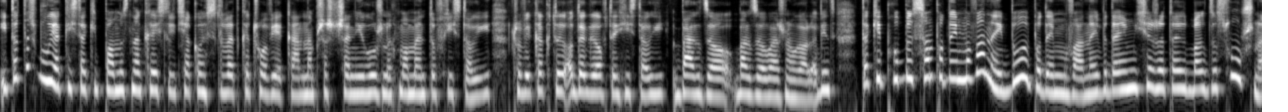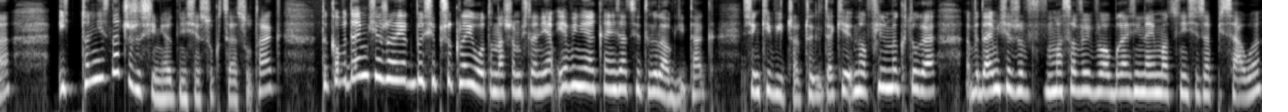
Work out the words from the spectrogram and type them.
I to też był jakiś taki pomysł nakreślić jakąś sylwetkę człowieka na przestrzeni różnych momentów historii. Człowieka, który odegrał w tej historii bardzo, bardzo ważną rolę. Więc takie próby są podejmowane i były podejmowane i wydaje mi się, że to jest bardzo słuszne. I to nie znaczy, że się nie odniesie sukcesu, tak? Tylko wydaje mi się, że jakby się przykleiło to nasze myślenie. Ja winię ekranizację trylogii, tak? Sienkiewicza, czyli takie no, filmy, które wydaje mi się, że w masowej wyobraźni najmocniej się zapisały.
